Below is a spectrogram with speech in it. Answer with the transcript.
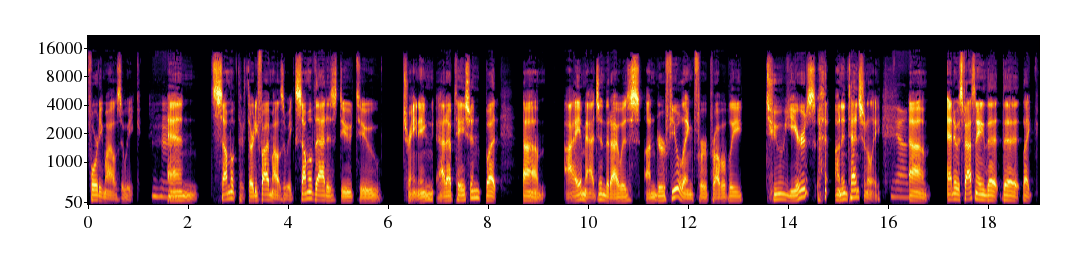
40 miles a week. Mm-hmm. And some of the 35 miles a week, some of that is due to training adaptation, but um, I imagine that I was under fueling for probably two years unintentionally. Yeah. Um, and it was fascinating that the like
